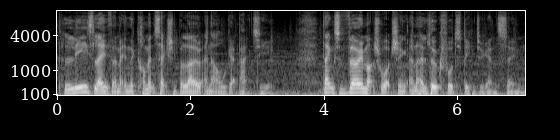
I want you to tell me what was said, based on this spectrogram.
please leave them in the comment section below and I will get back to you. Thanks very much for watching and I look forward to speaking to you again soon.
